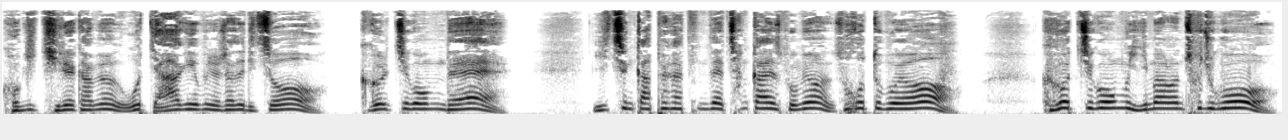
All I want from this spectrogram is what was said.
거기 길에 가면 옷 야하게 입은 여자들 있어. 그걸 찍어오면 돼. 2층 카페 같은데 창가에서 보면 속옷도 보여. 그거 찍어오면 2만원 쳐주고,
